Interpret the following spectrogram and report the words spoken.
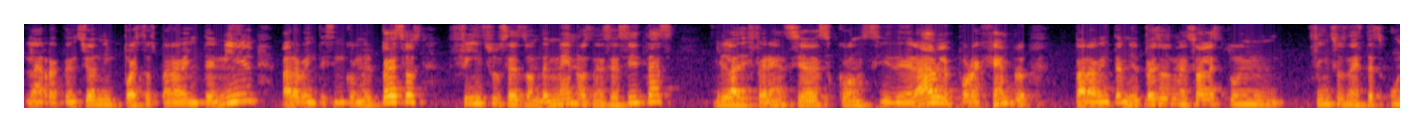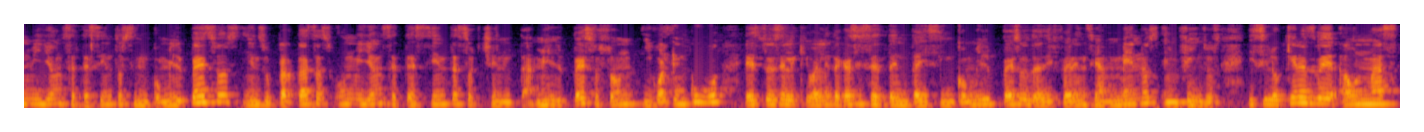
la retención de impuestos para 20 mil, para 25 mil pesos. Finsus es donde menos necesitas y la diferencia es considerable. Por ejemplo, para 20 mil pesos mensuales tú en Finsus necesitas 1.705.000 pesos y en Supertasas 1.780.000 pesos. Son igual que en Cubo, esto es el equivalente a casi 75.000 pesos de diferencia menos en Finsus. Y si lo quieres ver aún más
